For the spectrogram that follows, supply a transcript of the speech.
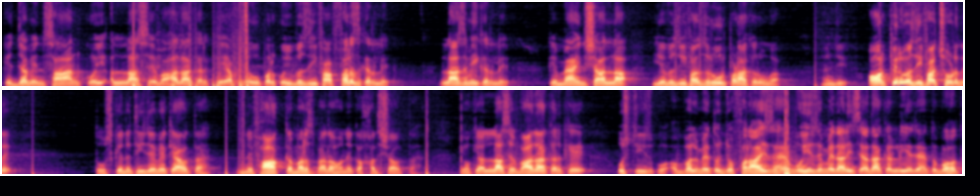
کہ جب انسان کوئی اللہ سے وعدہ کر کے اپنے اوپر کوئی وظیفہ فرض کر لے، لازمی کر لے کہ میں ان شاء اللہ یہ وظیفہ ضرور پڑھا کروں گا ہاں جی اور پھر وظیفہ چھوڑ دے، تو اس کے نتیجے میں کیا ہوتا ہے؟ نفاق کا مرض پیدا ہونے کا خدشہ ہوتا ہے۔ کیونکہ اللہ سے وعدہ کر کے اس چیز کو، اول میں تو جو فرائض ہیں وہی ذمہ داری سے ادا کر لیے جائیں تو بہت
